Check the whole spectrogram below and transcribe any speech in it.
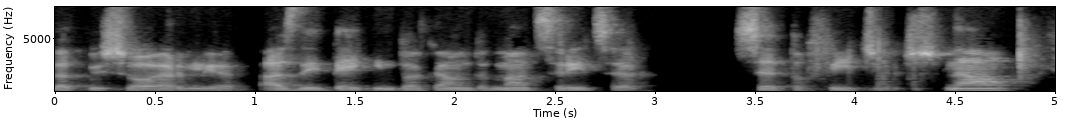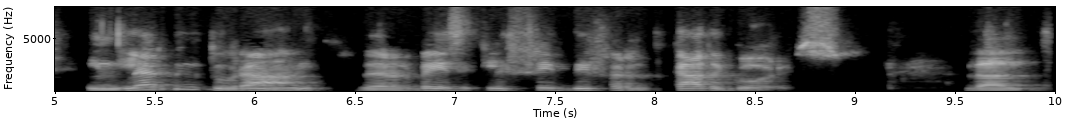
that we saw earlier as they take into account a much richer set of features now in learning to rank, there are basically three different categories that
